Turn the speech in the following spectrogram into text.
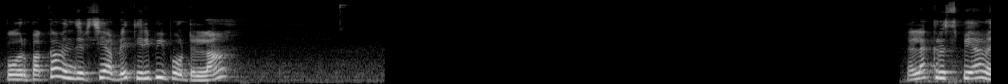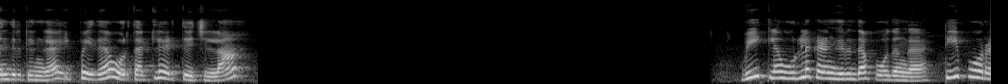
இப்போ ஒரு பக்கம் வந்துடுச்சு அப்படியே திருப்பி போட்டுடலாம். நல்லா கிறிஸ்பியாக வெந்திருக்குங்க. இப்போ இதை ஒரு தட்டில் எடுத்து வச்சிடலாம். வீட்டில் உருளைக்கிழங்கு இருந்தால் போதுங்க. டீ போடுற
